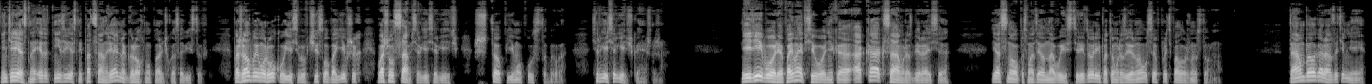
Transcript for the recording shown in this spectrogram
Интересно, этот неизвестный пацан реально грохнул парочку особистов? Пожал бы ему руку, если бы в число погибших вошел сам Сергей Сергеевич, чтоб ему пусто было. Сергей Сергеевич, конечно же. «Иди, Боря, поймай псионика, а как, сам разбирайся». Я снова посмотрел на выезд территории, потом развернулся в противоположную сторону. Там было гораздо темнее.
